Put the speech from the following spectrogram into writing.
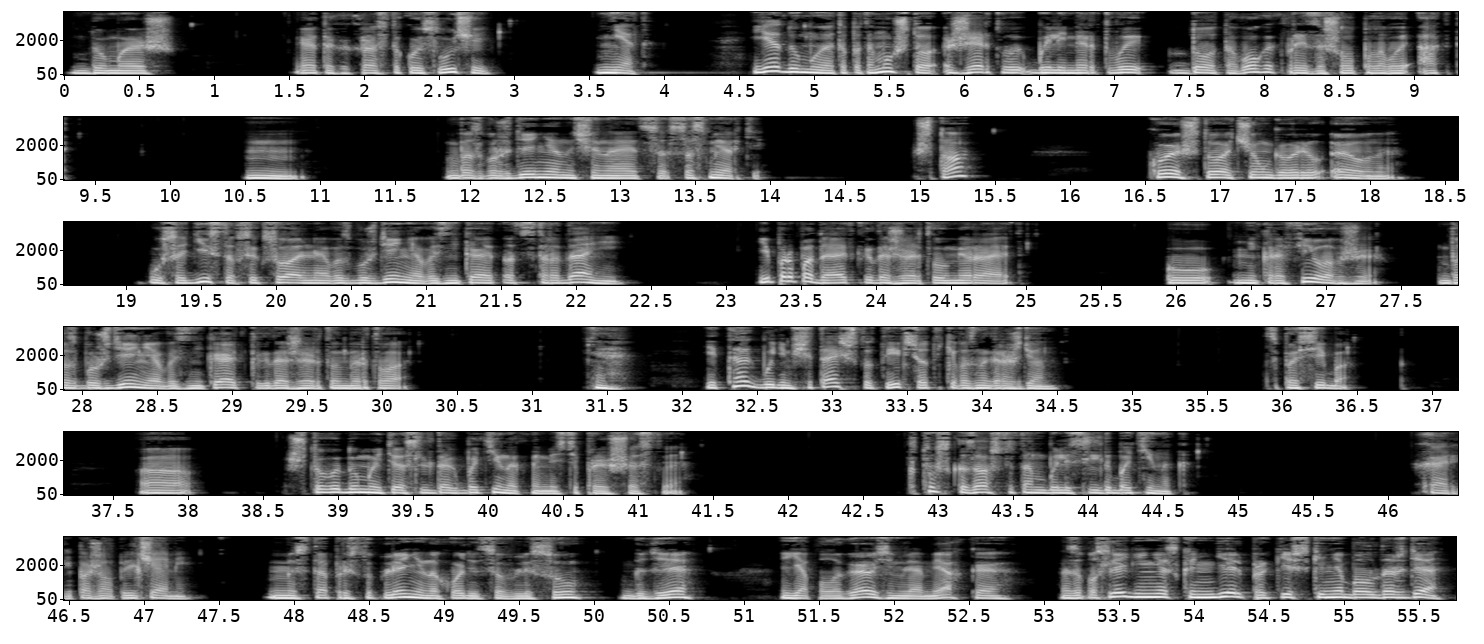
Думаешь, это как раз такой случай? Нет. Я думаю, это потому, что жертвы были мертвы до того, как произошел половой акт. Хм. Возбуждение начинается со смерти. Что? Кое-что, о чем говорил Эуна. У садистов сексуальное возбуждение возникает от страданий и пропадает, когда жертва умирает. У некрофилов же возбуждение возникает, когда жертва мертва. И так будем считать, что ты все-таки вознагражден. Спасибо. А что вы думаете о следах ботинок на месте происшествия? Кто сказал, что там были следы ботинок? Харри пожал плечами. Места преступлений находятся в лесу, где, я полагаю, земля мягкая. За последние несколько недель практически не было дождя,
